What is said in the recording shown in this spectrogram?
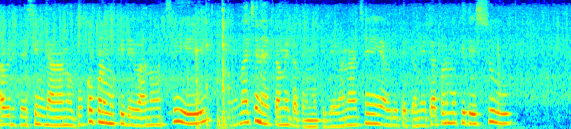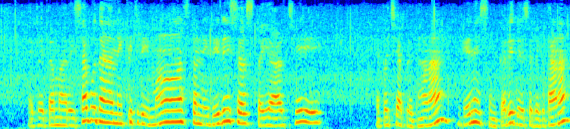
આવી રીતે શિંગદાણાનો ભૂકો પણ મૂકી દેવાનો છે. એમાં છે ને ટમેટા પણ મૂકી દેવાના છે. આવી રીતે ટમેટા પણ મૂકી દઈશું. એટલે તમારી સાબુદાણાની ખીચડી મસ્ત અને ડિલિશિયસ તૈયાર છે. એ પછી આપણે ધાણા ગેનિશિંગ કરી દઈશું. એટલે ધાણા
